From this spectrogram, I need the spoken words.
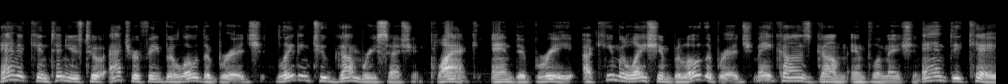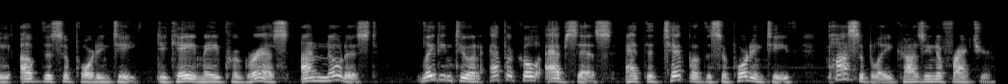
and it continues to atrophy below the bridge, leading to gum recession. Plaque and debris accumulation below the bridge may cause gum inflammation and decay of the supporting teeth. Decay may progress unnoticed leading to an apical abscess at the tip of the supporting teeth, possibly causing a fracture.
